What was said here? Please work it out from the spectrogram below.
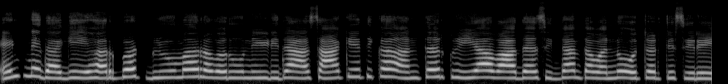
ಎಂಟನೇದಾಗಿ ಹರ್ಬರ್ಟ್ ಬ್ಲೂಮರ್ ಅವರು ನೀಡಿದ ಸಾಂಕೇತಿಕ ಅಂತರ್ಕ್ರಿಯಾವಾದ ಸಿದ್ಧಾಂತವನ್ನು ಚರ್ಚಿಸಿರಿ.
